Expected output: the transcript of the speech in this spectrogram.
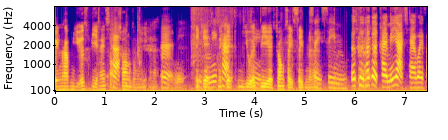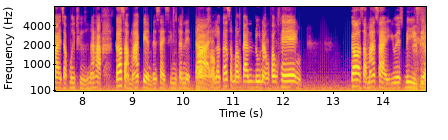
งนะครับมี USB ให้สองค่ะ ช่องตรงนี้นะฮะอ่านี่ในอยู่เกตรงนี้ในค่ะเกมี USB กับช่องใส่ซิมนะฮะ ใส่ซิม ก็คือใช่ถ้าเกิดใครไม่อยากแชร์ Wi-Fi จากมือถือนะคะ ก็สามารถเปลี่ยนเป็นใส่ซิมอินเทอร์เน็ตได้ ได้ครับ แล้วก็สำหรับการดูหนังฟังเพลง ก็สามารถใส่ USB เสียบ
